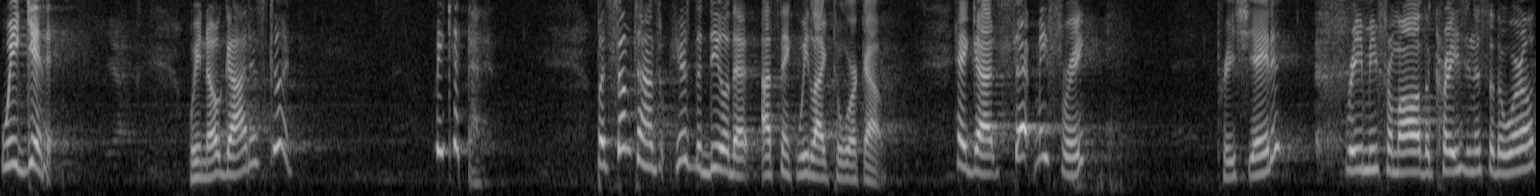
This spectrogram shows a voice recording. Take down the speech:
we get it. We know God is good. We get that. But sometimes, here's the deal that I think we like to work out Hey, God, set me free. Appreciate it. Free me from all the craziness of the world.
